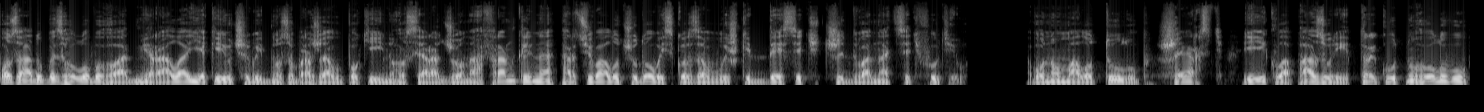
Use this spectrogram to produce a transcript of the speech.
Позаду безголового адмірала, який, очевидно, зображав покійного сера Джона Франкліна, гарцювало чудовисько заввишки 10 чи 12 футів. Воно мало тулуб, шерсть, ікла, пазурі, трикутну голову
